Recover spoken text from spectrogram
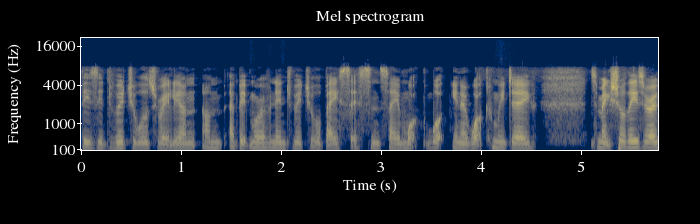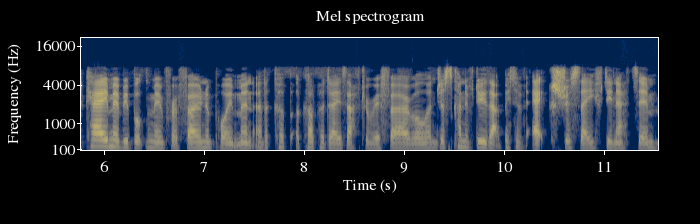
these individuals really on, on a bit more of an individual basis and saying what what you know what can we do to make sure these are okay? Maybe book them in for a phone appointment and a couple, a couple of days after referral and just kind of do that bit of extra safety netting.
